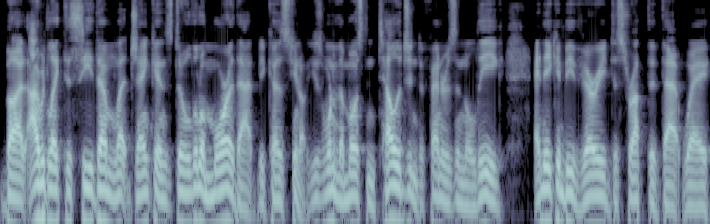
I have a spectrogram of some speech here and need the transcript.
But I would like to see them let Jenkins do a little more of that because you know he's one of the most intelligent defenders in the league, and he can be very disruptive that way.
